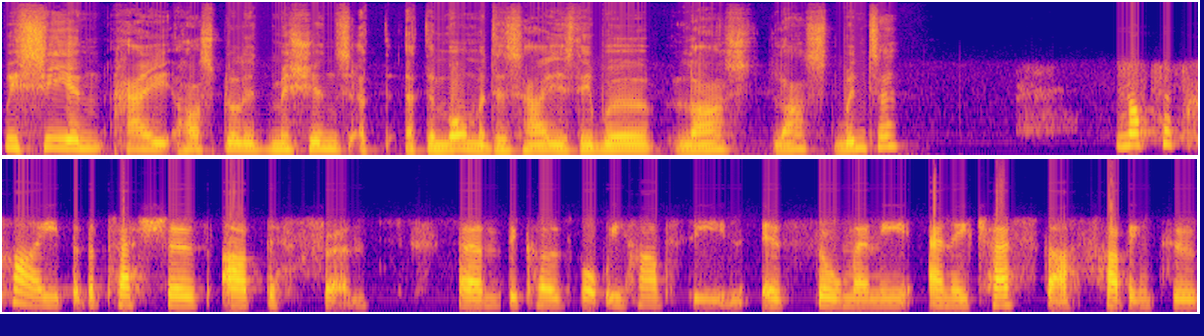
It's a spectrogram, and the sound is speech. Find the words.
we seeing high hospital admissions at, at the moment as high as they were last last winter? Not as high, but the pressures are different. Um, because what we have seen is so many NHS staff having to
